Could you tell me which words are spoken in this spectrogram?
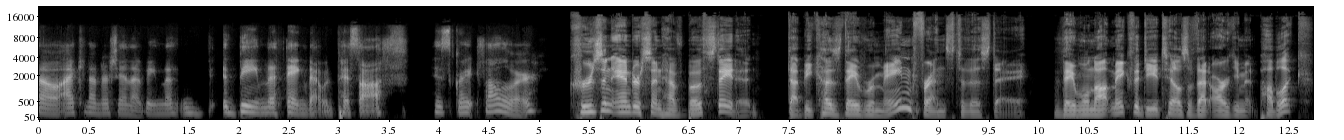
So I can understand that being the being the thing that would piss off his great follower. Cruise and Anderson have both stated that because they remain friends to this day, they will not make the details of that argument public,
